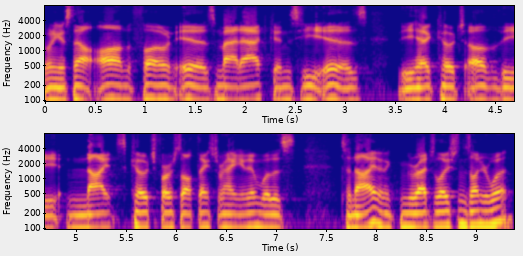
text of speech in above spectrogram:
Joining us now on the phone is Matt Atkins. He is the head coach of the Knights. Coach, first off, thanks for hanging in with us tonight, and congratulations on your win.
